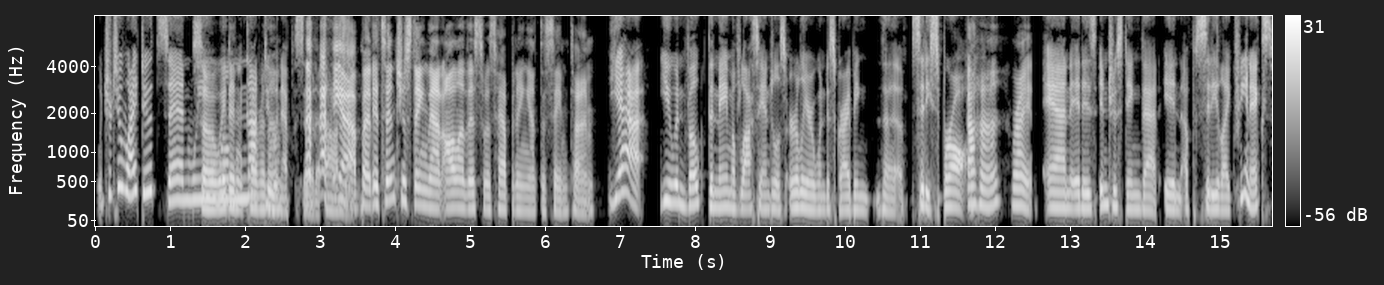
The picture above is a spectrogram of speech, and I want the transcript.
which are two white dudes, and we so we didn't not do them. an episode. yeah, them. but it's interesting that all of this was happening at the same time. Yeah, you invoked the name of Los Angeles earlier when describing the city sprawl. Uh huh. Right. And it is interesting that in a city like Phoenix,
